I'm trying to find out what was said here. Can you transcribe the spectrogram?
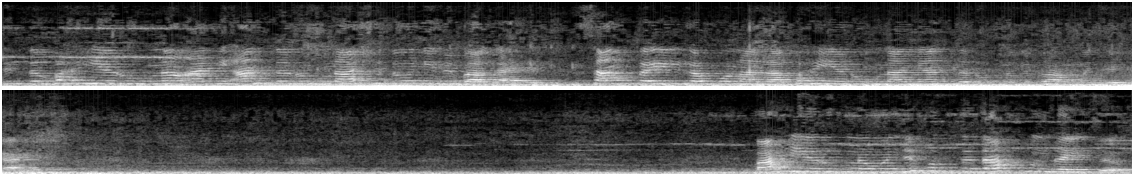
तिथं बाह्य रुग्ण आणि आंतररुग्ण असे दोन्ही विभाग आहेत. सांगता येईल का कोणाला? बाह्य रुग्ण आणि आंतररुग्ण विभाग म्हणजे काय? बाह्य रुग्ण म्हणजे फक्त दाखवून जायचं.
